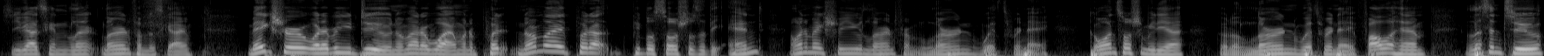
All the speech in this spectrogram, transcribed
so you guys can lear- learn from this guy. Make sure whatever you do, no matter what, I'm going to put normally I put out people's socials at the end. I want to make sure you learn from Learn with Rene. Go on social media, go to Learn with Rene, follow him, listen to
